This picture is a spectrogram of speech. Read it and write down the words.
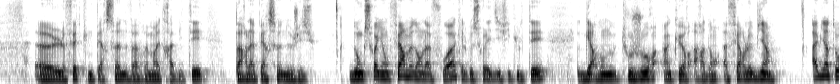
euh, le fait qu'une personne va vraiment être habitée par la personne de Jésus. Donc soyons fermes dans la foi, quelles que soient les difficultés, gardons-nous toujours un cœur ardent à faire le bien. À bientôt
